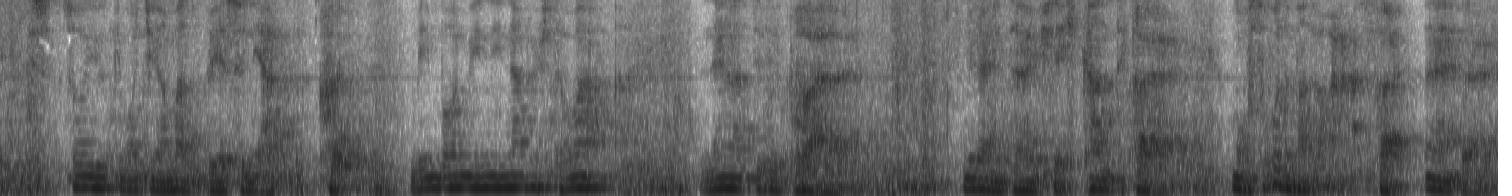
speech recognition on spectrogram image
ー、そういう気持ちがまずベースにある、はい、貧乏人になる人はネガティブポジティブ、はい、未来に対して悲観的、はい、もうそこでまず分かります、はい。え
